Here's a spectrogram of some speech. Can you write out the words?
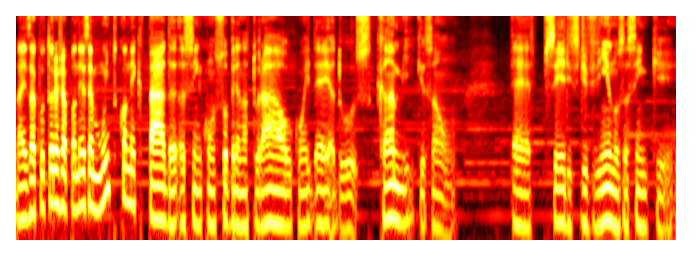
Mas a cultura japonesa é muito conectada assim com o sobrenatural, com a ideia dos kami, que são é, seres divinos assim que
